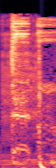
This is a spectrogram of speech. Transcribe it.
got that.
